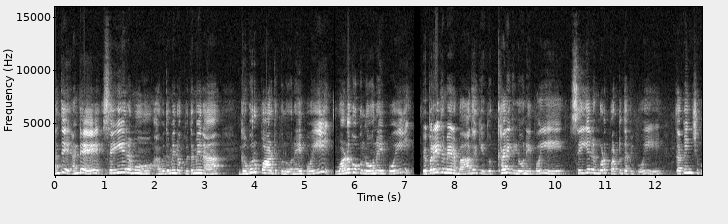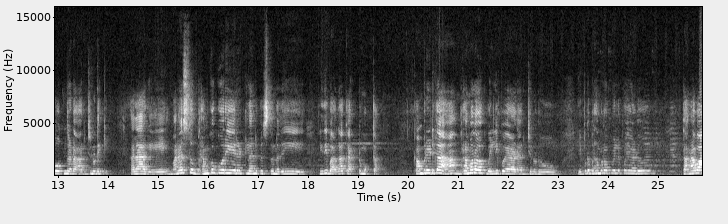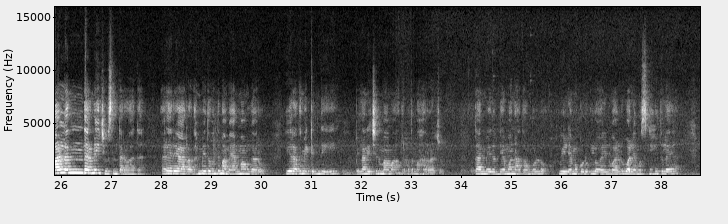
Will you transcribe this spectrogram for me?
అంతే. అంటే శరీరము ఆ విధమైన ఒక విధమైన గగురుపాటుకు లోనైపోయి వణుకుకు లోనైపోయి విపరీతమైన బాధకి దుఃఖానికి లోనైపోయి శరీరం కూడా పట్టు తప్పిపోయి తప్పించిపోతుందట అర్జునుడికి. అలాగే మనస్సు భ్రమకు గురి అయినట్లు అనిపిస్తున్నది. ఇది బాగా కరెక్ట్ ముక్క. కంప్లీట్గా భ్రమలోకి వెళ్ళిపోయాడు అర్జునుడు. ఎప్పుడు భ్రమలోకి వెళ్ళిపోయాడు? తన వాళ్ళందరినీ చూసిన తర్వాత. అరే అరే ఆ రథం మీద ఉంది మా మేనమామ గారు. ఈ రథం ఎక్కింది పిల్లనిచ్చిన మామ ద్రౌపది మహారాజు. దాని మీద ఉందేమో నా తమ్ముళ్ళు వీళ్ళేమో కొడుకులు అయిన వాళ్ళు వాళ్ళేమో స్నేహితులే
